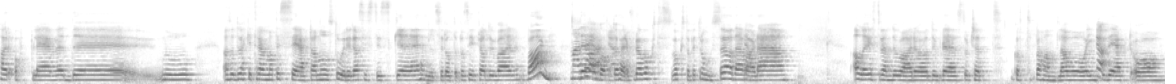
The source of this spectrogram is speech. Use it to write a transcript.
har opplevd eh, noe Altså, Du er ikke traumatisert av noen store rasistiske hendelser holdt jeg på å si, fra du var barn? Nei, det det var godt ikke. å høre, for du har vokst, vokst opp i Tromsø, og der Ja. var det Alle visste hvem du var, og du ble stort sett godt behandla og inkludert og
